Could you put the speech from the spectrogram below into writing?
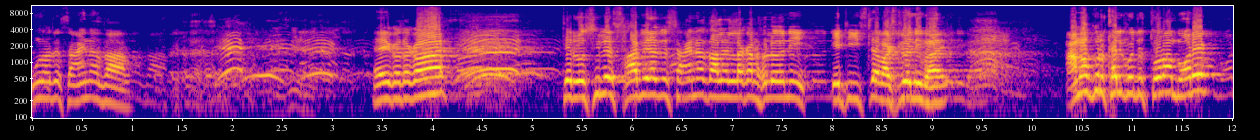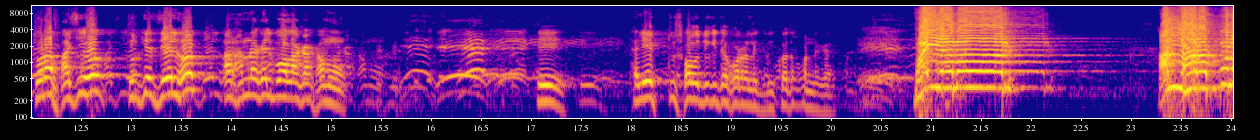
উনি হচ্ছে চায়না জাল। এই কথা কর তে রসুলের সাবিরা যে চায়না জালের লাগান হলো নি, এটি ইসলাম আসলো নি ভাই? আমাকে খালি করছে তোরা মরে, তোরা ফাঁসি হোক, তোরকে জেল হোক, আর আমরা খালি বলাকা খামো। খালি একটু সহযোগিতা করা লাগবে কর না ভাই আমার, আল্লাহ রাব্বুল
